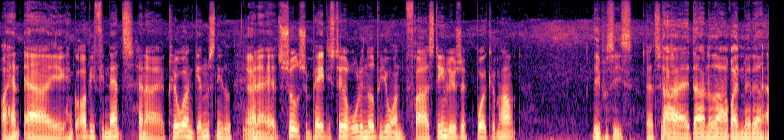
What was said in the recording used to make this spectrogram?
Og han, er, øh, han går op i finans. Han er klogere end gennemsnittet. Ja. Han er sød, sympatisk, stille og roligt nede på jorden fra Stenløse, bor i København. Lige præcis. That's it. Der er, der er noget at arbejde med der. Ja.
